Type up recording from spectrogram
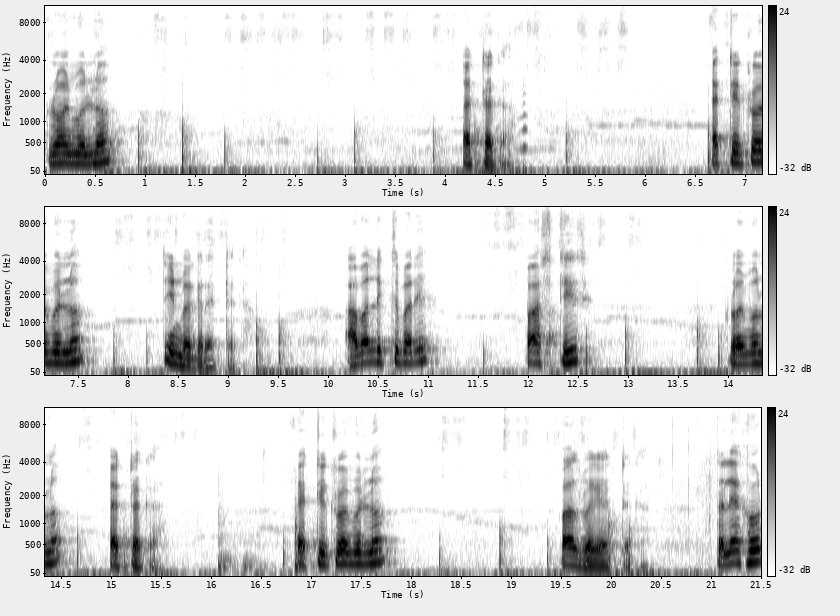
ক্রয় মূল্য এক টাকা। একটি ক্রয় মূল্য তিন ভাগের এক টাকা। আবার লিখতে পারি, পাঁচটির ক্রয় মূল্য এক টাকা। একটি ক্রয় মূল্য পাঁচ ভাগে এক টাকা। তাহলে এখন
